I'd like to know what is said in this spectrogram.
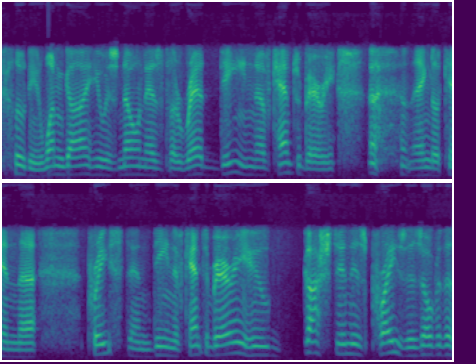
including one guy who was known as the Red Dean of Canterbury, an Anglican uh, priest and Dean of Canterbury who gushed in his praises over the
